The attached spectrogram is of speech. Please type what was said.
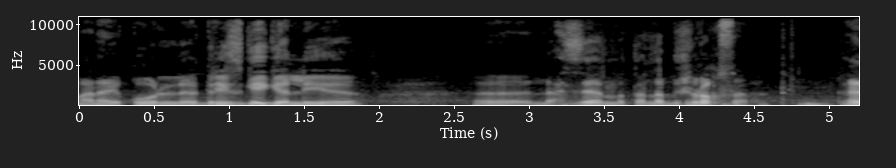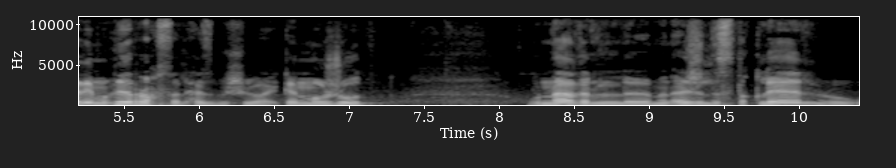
معناه يقول دريس جيجا اللي آه، الأحزاب ما طلبش رخصة. هذه من غير رخصة الحزب الشيوعي كان موجود والناظر من أجل الاستقلال و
